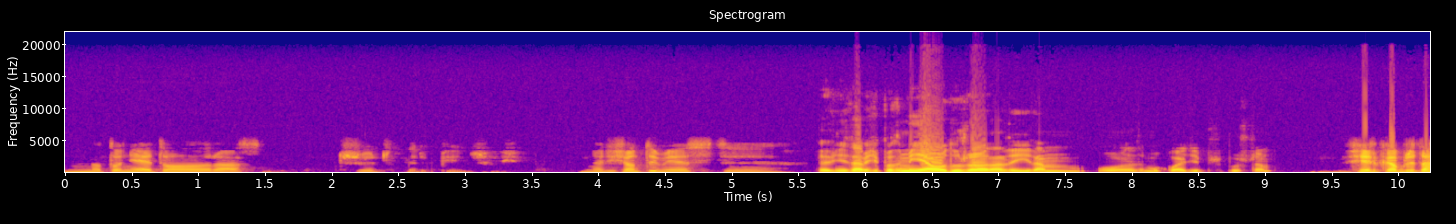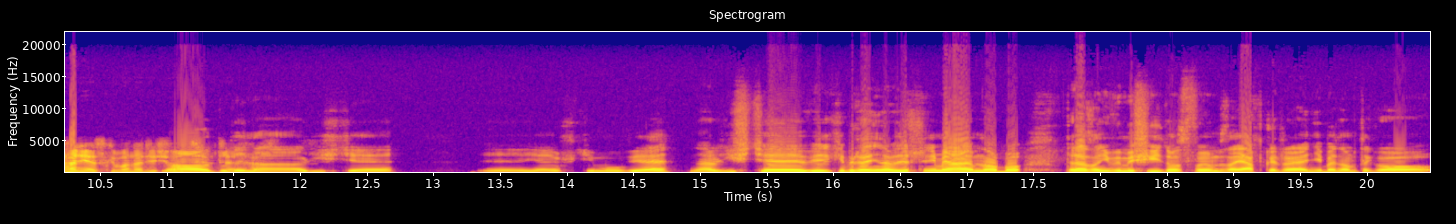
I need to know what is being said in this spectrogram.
No to nie, to raz, trzy, cztery, pięć, sześć. Na dziesiątym jest e, Pewnie tam się pozmieniało dużo na, tej, tam, na tym układzie, przypuszczam. Wielka Brytania jest chyba na dziesiątym. No tutaj teraz. na liście, ja już ci mówię, na liście Wielkiej Brytanii nawet jeszcze nie miałem, no bo teraz oni wymyślili tą swoją zajawkę, że nie będą tego,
